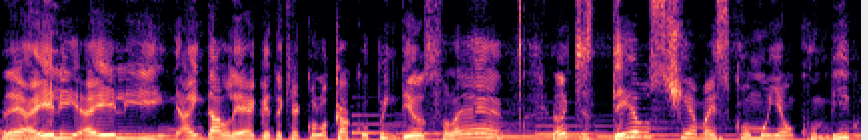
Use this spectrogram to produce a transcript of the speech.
né? Aí ele, aí ele ainda alega, ainda quer colocar a culpa em Deus. Fala, é, antes Deus tinha mais comunhão comigo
